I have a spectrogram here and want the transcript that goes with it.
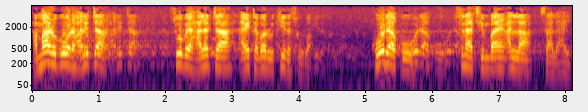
Amma ragowar halitta su bai halatta a yi tabarruki da su ba. Ko da ko suna cikin bayan Allah salihai.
